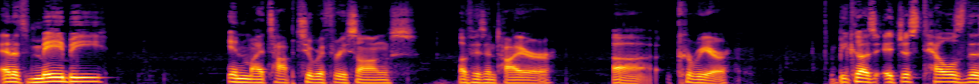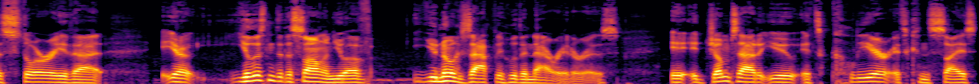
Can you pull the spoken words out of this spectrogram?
and it's maybe in my top two or three songs of his entire uh, career because it just tells this story that you know you listen to the song and you have you know exactly who the narrator is. It, it jumps out at you. It's clear. It's concise.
